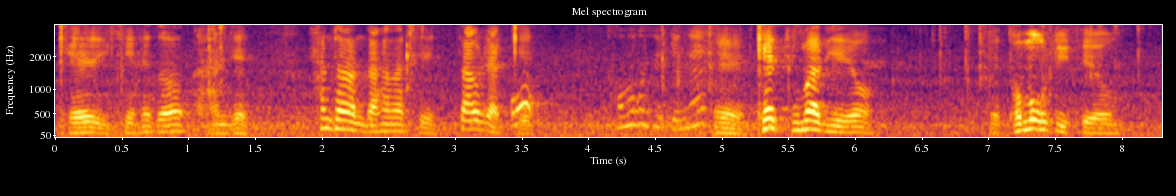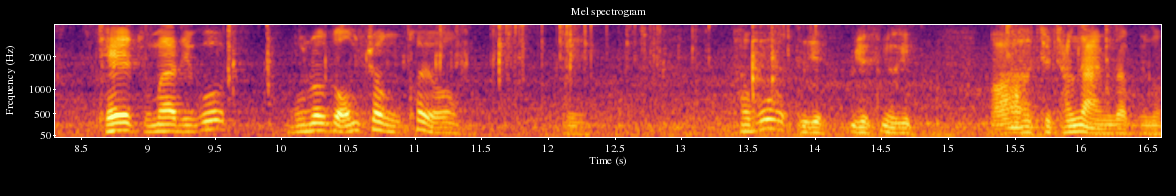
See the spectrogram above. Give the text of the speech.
개 이렇게 해서, 아, 이제, 한 사람당 하나씩 싸우지 않게. 어? 더 먹을 수 있겠네? 예, 개 두 마리예요. 예, 더 먹을 수 있어요. 개 두 마리고 문어도 엄청 커요. 예. 하고 이제 여기, 여기 아 지금 장난 아닙니다 문어.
